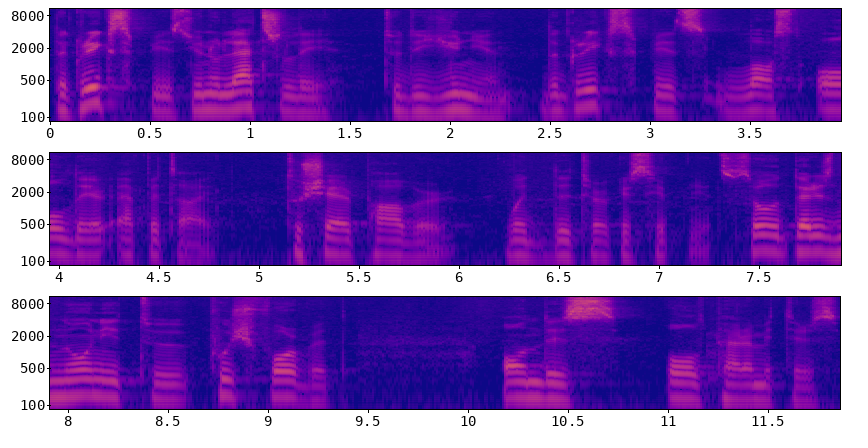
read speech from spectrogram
the Greek Cypriots unilaterally to the Union, the Greek Cypriots lost all their appetite to share power with the Turkish Cypriots. So there is no need to push forward on these old parameters.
